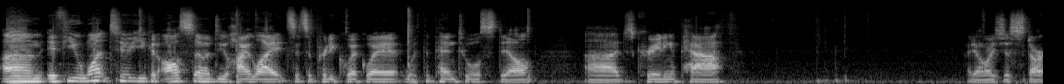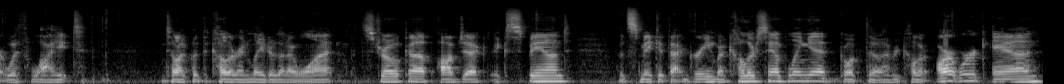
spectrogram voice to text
Um, if you want to, you could also do highlights. It's a pretty quick way with the pen tool still. Uh, just creating a path. I always just start with white. until I put the color in later that I want. Put the stroke up, object, expand. Let's make it that green by color sampling it. Go up to recolor artwork and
